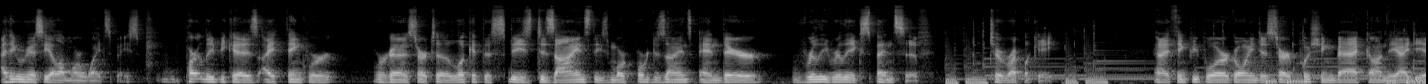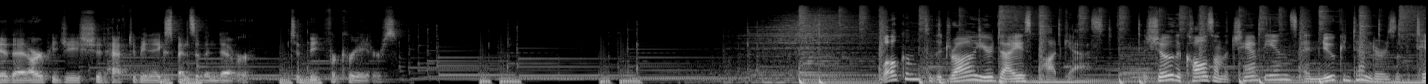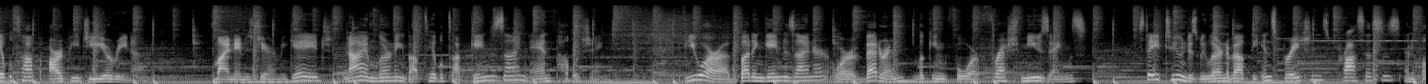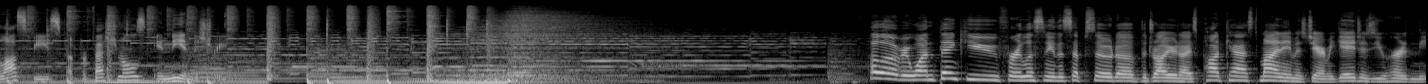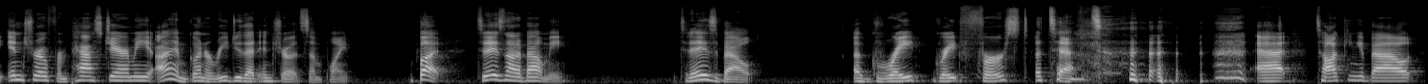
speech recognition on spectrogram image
I think we're going to see a lot more white space, partly because I think we're we're going to start to look at this these designs, these Mörk Borg designs, and they're really really expensive to replicate. And I think people are going to start pushing back on the idea that RPG should have to be an expensive endeavor to beat for creators. Welcome to the Draw Your Dice podcast, the show that calls on the champions and new contenders of the tabletop RPG arena. My name is Jeremy Gage, and I am learning about tabletop game design and publishing. If you are a budding game designer or a veteran looking for fresh musings, stay tuned as we learn about the inspirations, processes, and philosophies of professionals in the industry. Hello, everyone. Thank you for listening to this episode of the Draw Your Dice podcast. My name is Jeremy Gage. As you heard in the intro from past Jeremy, I am going to redo that intro at some point. But today is not about me. Today is about a great, great first attempt at talking about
